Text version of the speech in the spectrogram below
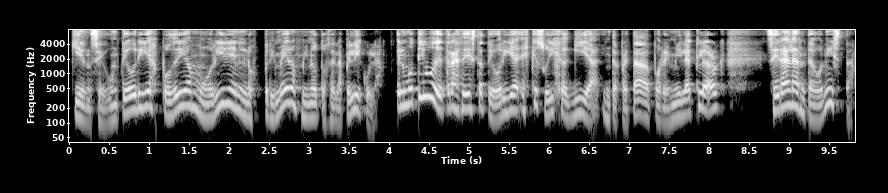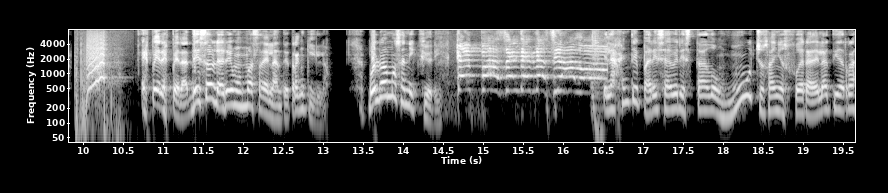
quien según teorías podría morir en los primeros minutos de la película. El motivo detrás de esta teoría es que su hija Guía, interpretada por Emilia Clarke, será la antagonista. Espera, espera, de eso hablaremos más adelante, tranquilo. Volvamos a Nick Fury. ¿Qué pasa, el desgraciado? El agente parece haber estado muchos años fuera de la Tierra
